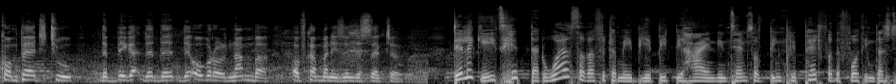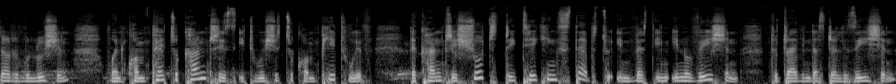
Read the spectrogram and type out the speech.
compared to the, bigger, the, the, the overall number of companies in the sector. Delegates hit that while South Africa may be a bit behind in terms of being prepared for the fourth industrial revolution, when compared to countries it wishes to compete with, the country should be taking steps to invest in innovation to drive industrialization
